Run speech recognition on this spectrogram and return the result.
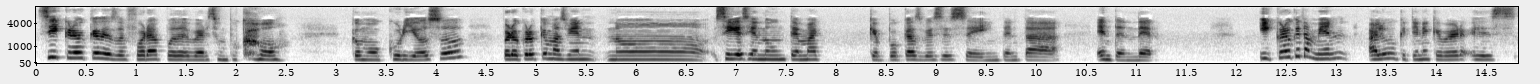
sí creo que desde fuera puede verse un poco como curioso, pero creo que más bien no sigue siendo un tema que pocas veces se intenta entender. Y creo que también algo que tiene que ver es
